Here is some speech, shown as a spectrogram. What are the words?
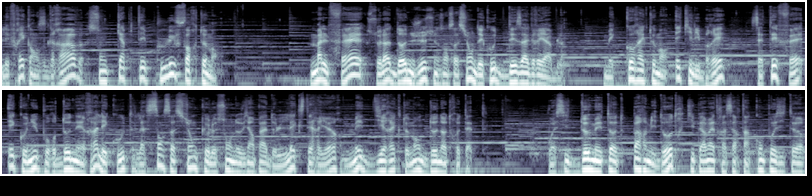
les fréquences graves sont captées plus fortement. Mal fait, cela donne juste une sensation d'écoute désagréable. Mais correctement équilibré, cet effet est connu pour donner à l'écoute la sensation que le son ne vient pas de l'extérieur mais directement de notre tête. Voici deux méthodes parmi d'autres qui permettent à certains compositeurs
